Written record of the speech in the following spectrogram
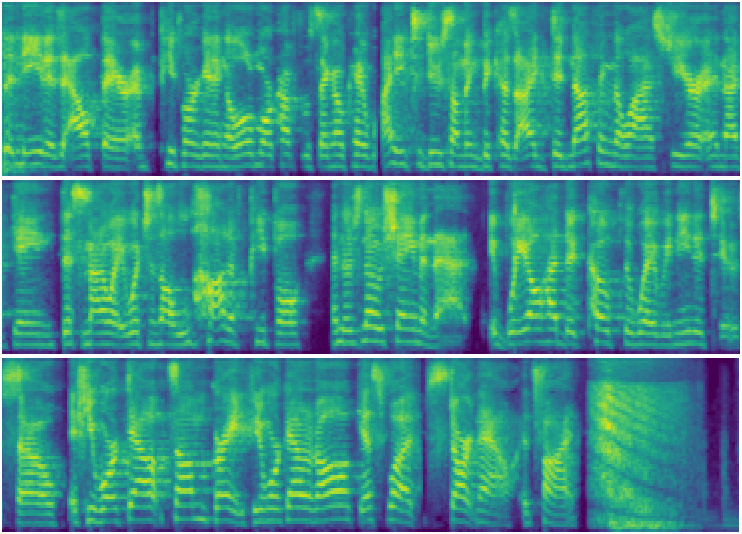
the need is out there and people are getting a little more comfortable saying, okay, I need to do something because I did nothing the last year and I've gained this amount of weight, which is a lot of people. And there's no shame in that. We all had to cope the way we needed to. So if you worked out some, great. If you didn't work out at all, guess what? Start now. It's fine.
